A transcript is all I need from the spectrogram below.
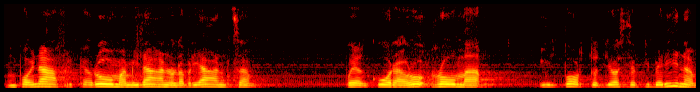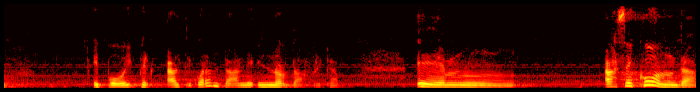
Un po' in Africa, Roma, Milano, la Brianza, poi ancora Roma, il porto di Ostia Tiberina e poi per altri 40 anni il Nord Africa. E, ehm, a seconda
